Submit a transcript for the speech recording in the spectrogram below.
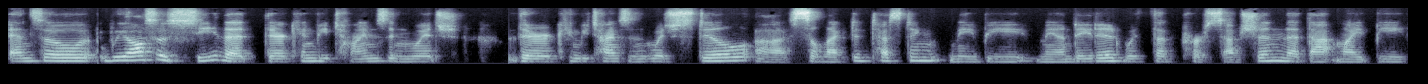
And so we also see that there can be times in which there can be times in which still uh, selected testing may be mandated with the perception that that might be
